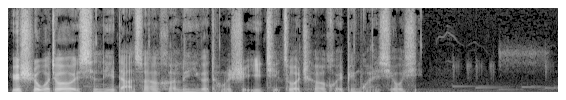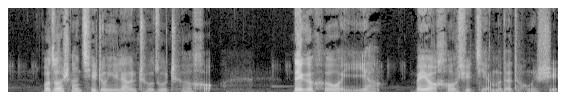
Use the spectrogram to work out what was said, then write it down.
于是我就心里打算和另一个同事一起坐车回宾馆休息。我坐上其中一辆出租车后，那个和我一样没有后续节目的同事，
